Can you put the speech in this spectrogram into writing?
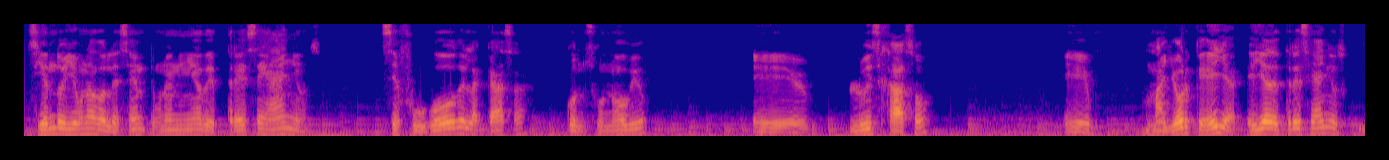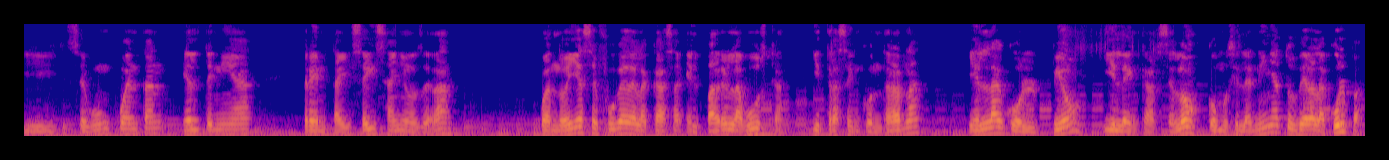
siendo ya una adolescente, una niña de 13 años, se fugó de la casa con su novio, eh, Luis Jasso, eh, mayor que ella, ella de 13 años y según cuentan, él tenía 36 años de edad. Cuando ella se fuga de la casa, el padre la busca y tras encontrarla, él la golpeó y la encarceló, como si la niña tuviera la culpa.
